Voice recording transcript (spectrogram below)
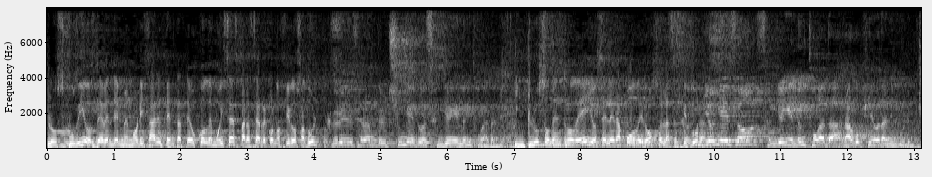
Los judíos deben de memorizar el Pentateuco de Moisés para ser reconocidos adultos. 그런 사람들 중에도 성경이 능통하답니다. Incluso dentro de ellos él era poderoso en las escrituras. 성경에서 성경에 능통하다라고 표현한 인물입니다.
